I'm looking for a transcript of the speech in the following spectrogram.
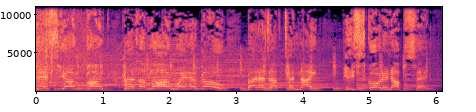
This young punk has a long way to go, but as of tonight, he scored an upset.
